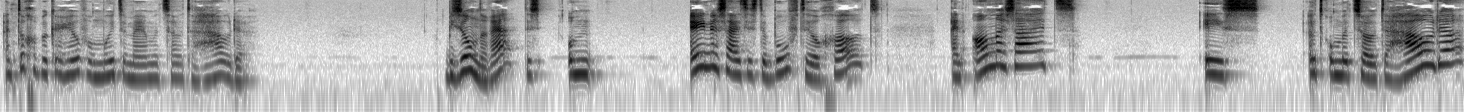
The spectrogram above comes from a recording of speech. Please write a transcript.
en toch heb ik er heel veel moeite mee om het zo te houden. Bijzonder, hè? Dus om, enerzijds is de behoefte heel groot. En anderzijds is het om het zo te houden.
